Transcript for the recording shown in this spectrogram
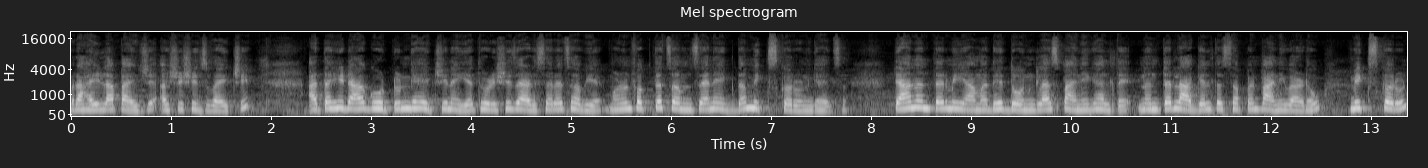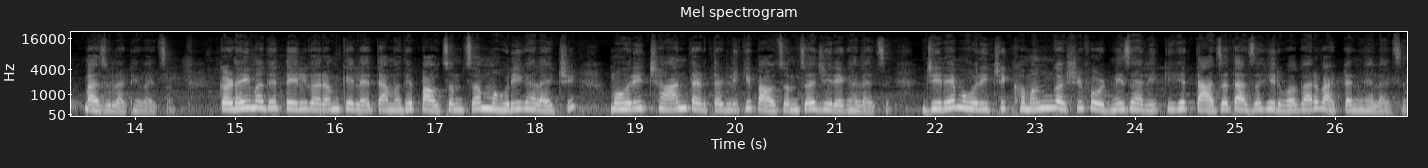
राहायला पाहिजे अशी शिजवायची. आता ही डाळ घोटून घ्यायची नाही आहे थोडीशी जाडसरच हवी आहे. म्हणून फक्त चमच्याने एकदम मिक्स करून घ्यायचं. त्यानंतर मी यामध्ये दोन ग्लास पाणी घालते. नंतर लागेल तसं आपण पाणी वाढवू. मिक्स करून बाजूला ठेवायचं. कढईमध्ये तेल गरम केलं आहे त्यामध्ये पाव चमचा मोहरी घालायची. मोहरी छान तडतडली की पाव चमचा जिरे घालायचे. जिरे मोहरीची खमंग अशी फोडणी झाली की हे ताजं ताजं हिरवंगार वाटण घालायचं.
